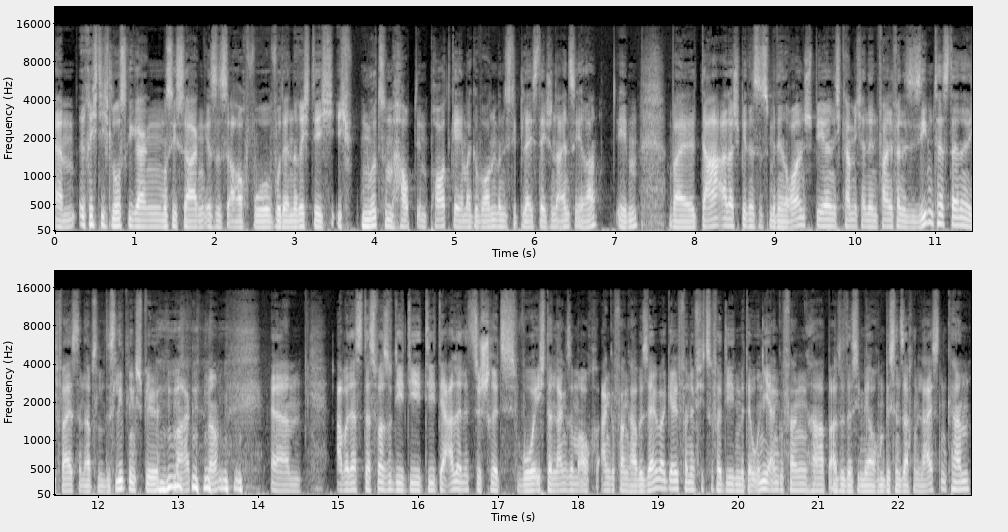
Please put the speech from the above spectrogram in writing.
ähm, richtig losgegangen, muss ich sagen, ist es auch, wo, wo dann richtig ich nur zum Haupt-Import-Gamer geworden bin, ist die PlayStation 1-Ära eben, weil da allerspätestens mit den Rollenspielen, ich kann mich an den Final Fantasy 7 Test erinnern, ich weiß, dein absolutes Lieblingsspiel, Marc, ne? ähm, aber das, das war so die, die, die, der allerletzte Schritt, wo ich dann langsam auch angefangen habe, selber Geld vernünftig zu verdienen, mit der Uni angefangen habe, also dass ich mir auch ein bisschen Sachen leisten kann.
